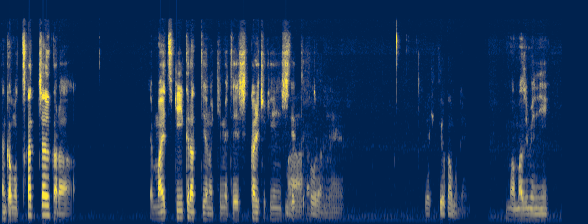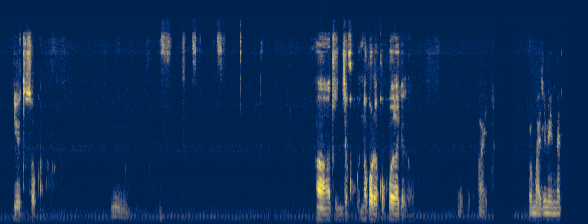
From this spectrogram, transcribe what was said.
なんかもう使っちゃうから、毎月いくらっていうのを決めて、しっかり貯金してまあって、感じ。そうだね。それは必要かもね。まあ、真面目に言うとそうかな。うん。ああ、あと、じゃ残るはここだけど。はい。これ真面目になっ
